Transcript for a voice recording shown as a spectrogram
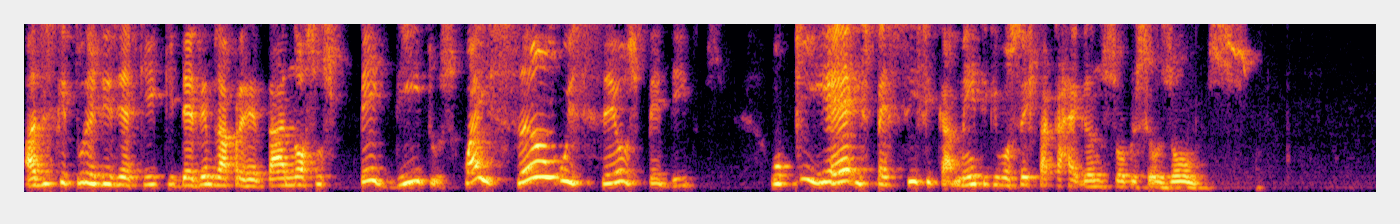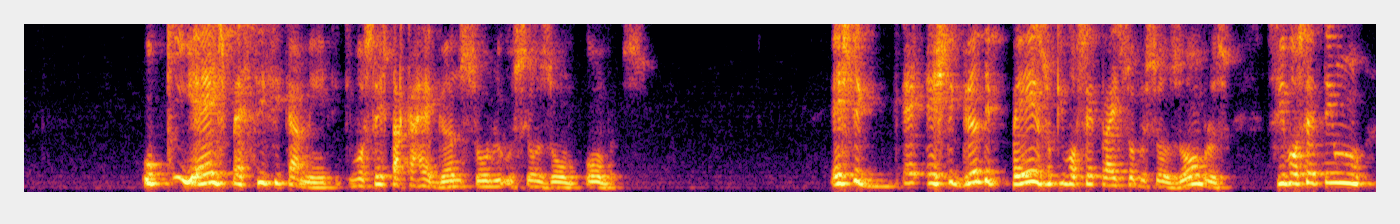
As Escrituras dizem aqui que devemos apresentar nossos pedidos. Quais são os seus pedidos? O que é especificamente que você está carregando sobre os seus ombros? O que é especificamente que você está carregando sobre os seus ombros? Este, este grande peso que você traz sobre os seus ombros, se você tem um,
